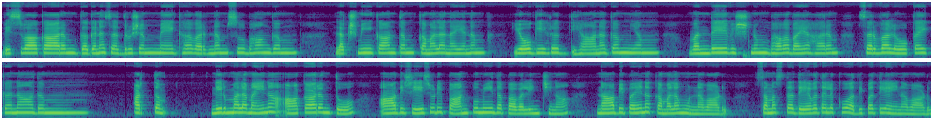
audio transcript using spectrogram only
విశ్వాకారం గగనసదృశం మేఘవర్ణం శుభాంగం లక్ష్మీకాంతం కమలనయనం యోగిహృద్ధ్యానగమ్యం వందే విష్ణుం భవభయహరం సర్వలోకైకనాదం. అర్థం. నిర్మలమైన ఆకారంతో ఆదిశేషుడి పాన్పు మీద పవలించిన నాభిపైన కమలం ఉన్నవాడు సమస్త దేవతలకు అధిపతి అయినవాడు.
